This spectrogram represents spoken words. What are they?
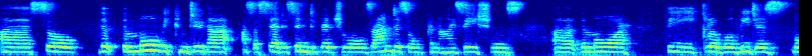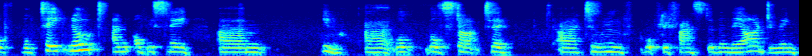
Uh, so the, the more we can do that, as I said, as individuals and as organizations, uh, the more the global leaders will, will take note and obviously, um, you know, uh, will will start to uh, to move hopefully faster than they are doing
